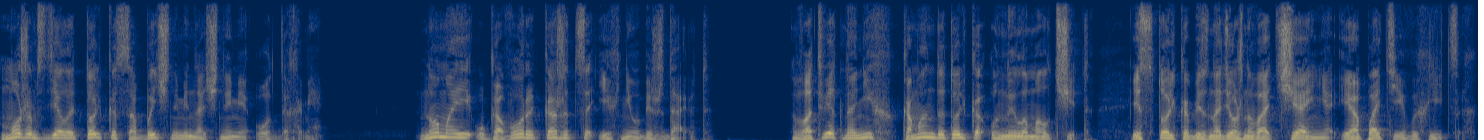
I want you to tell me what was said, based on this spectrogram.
можем сделать только с обычными ночными отдыхами. Но мои уговоры, кажется, их не убеждают. В ответ на них команда только уныло молчит, и столько безнадежного отчаяния и апатии в их лицах,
